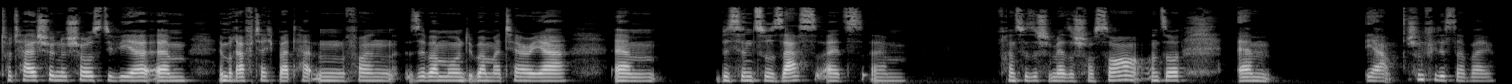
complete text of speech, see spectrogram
total schöne Shows, die wir ähm, im Raftech-Bad hatten, von Silbermond über Materia ähm, bis hin zu Sass als ähm, französische mehr so Chanson und so. Ähm, ja, schon vieles dabei.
